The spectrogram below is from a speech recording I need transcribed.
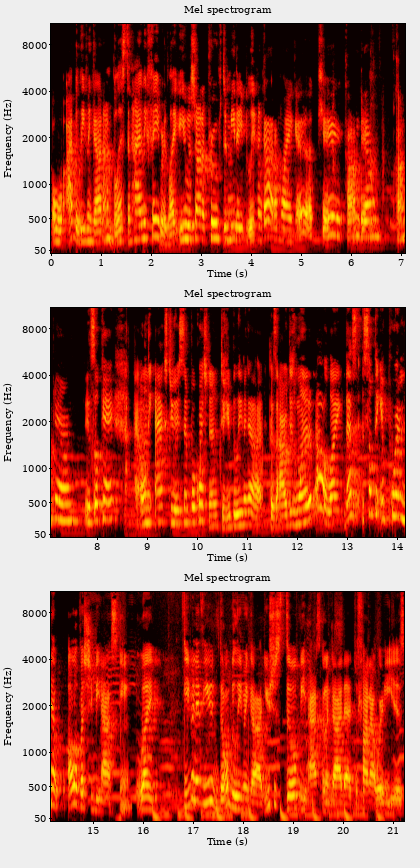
Oh, I believe in God. I'm blessed and highly favored. Like he was trying to prove to me that he believed in God. I'm like, okay, calm down calm down. It's okay. I only asked you a simple question. Do you believe in God? Because I just wanted to know. Like, that's something important that all of us should be asking. Like, even if you don't believe in God, you should still be asking a guy that to find out where he is.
